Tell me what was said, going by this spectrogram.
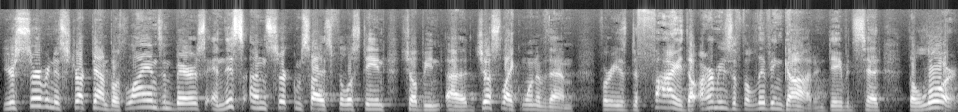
Your servant has struck down both lions and bears, and this uncircumcised Philistine shall be uh, just like one of them, for he has defied the armies of the living God. And David said, The Lord.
